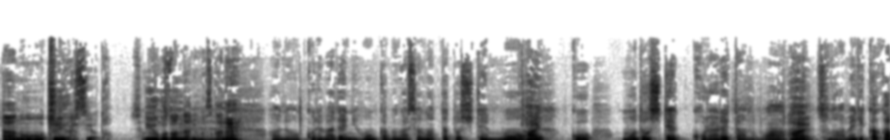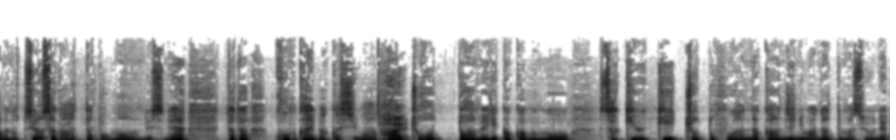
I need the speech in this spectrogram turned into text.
あの、注意が必要ということになりますかね。あの、これまで日本株が下がったとしても、はいこう、戻してこられたのは、はいそのアメリカ株の強さがあったと思うんですね。ただ、今回ばかしは、はいちょっとアメリカ株も先行き、ちょっと不安な感じにはなってますよね。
